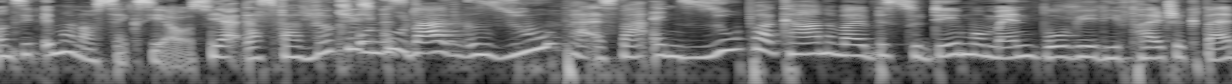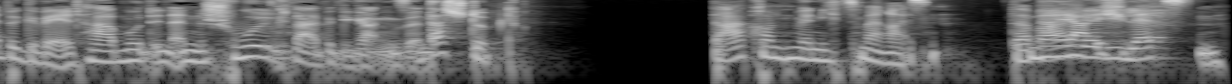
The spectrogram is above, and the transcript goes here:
Und sieht immer noch sexy aus. ja, das war wirklich Und gut. es war super. Es war ein super Karneval bis zu dem Moment, wo wir die falsche Kneipe gewählt haben und in eine schwulen Kneipe gegangen sind. das stimmt. Da konnten wir nichts mehr reißen. Da waren Naja, wir ich- die Letzten.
